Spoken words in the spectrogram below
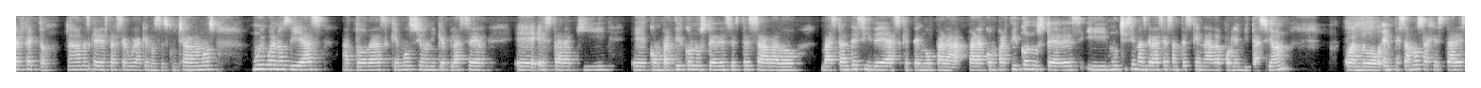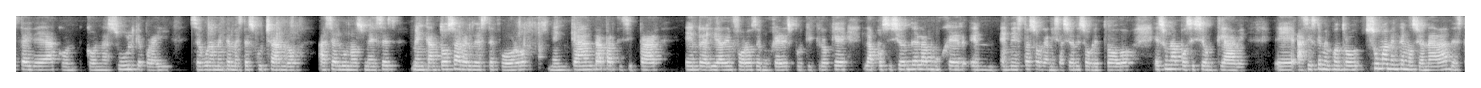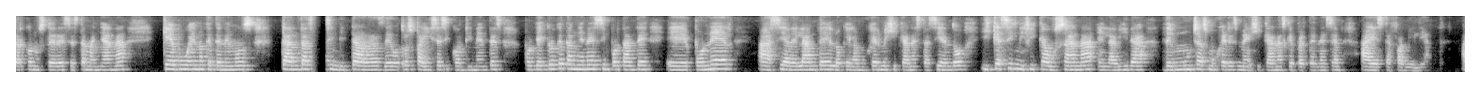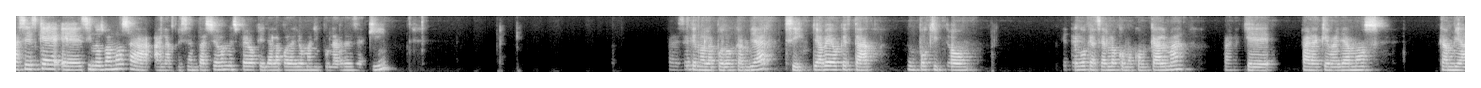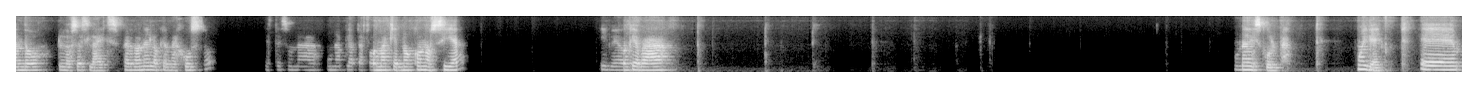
Perfecto. Nada más quería estar segura que nos escuchábamos. Muy buenos días a todas. Qué emoción y qué placer eh, estar aquí, eh, compartir con ustedes este sábado bastantes ideas que tengo para, para compartir con ustedes y muchísimas gracias antes que nada por la invitación. Cuando empezamos a gestar esta idea con, con Azul, que por ahí seguramente me está escuchando hace algunos meses, me encantó saber de este foro, me encanta participar en realidad en foros de mujeres porque creo que la posición de la mujer en, estas organizaciones sobre todo es una posición clave eh, así es que me encuentro sumamente emocionada de estar con ustedes esta mañana. Qué bueno que tenemos tantas invitadas de otros países y continentes, porque creo que también es importante eh, poner hacia adelante lo que la mujer mexicana está haciendo y qué significa Usana en la vida de muchas mujeres mexicanas que pertenecen a esta familia. Así es que eh, si nos vamos a, la presentación, espero que ya la pueda yo manipular desde aquí. Parece que no la puedo cambiar. Sí, ya veo que está un poquito, que tengo que hacerlo como con calma para que, para que vayamos cambiando los slides. Perdonen lo que me ajusto. Esta es una, una plataforma que no conocía y veo que va una disculpa. Muy bien. Eh,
